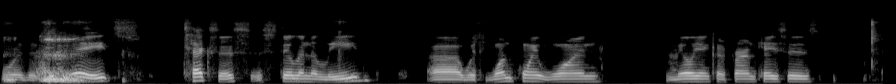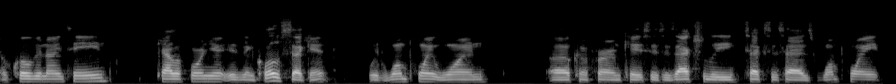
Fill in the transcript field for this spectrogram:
For the states, Texas is still in the lead uh, with 1.1 million confirmed cases of COVID 19. California is in close second with 1.1 uh, confirmed cases. Is actually Texas has 1. Point,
